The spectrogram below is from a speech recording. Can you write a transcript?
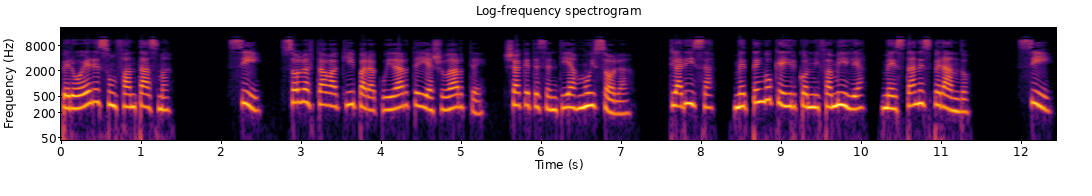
Pero eres un fantasma. Sí, Solo estaba aquí para cuidarte y ayudarte, ya que te sentías muy sola. Clarisa, me tengo que ir con mi familia, me están esperando. Sí,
